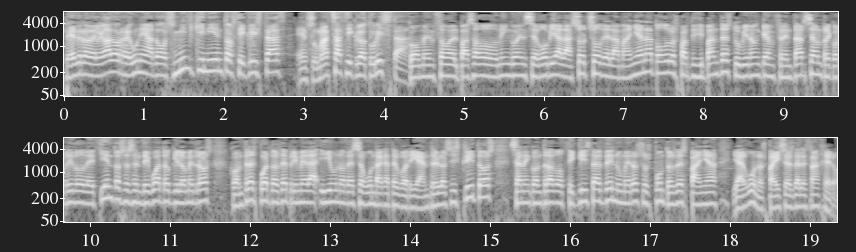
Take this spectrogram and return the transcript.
Pedro Delgado reúne a 2.500 ciclistas en su marcha cicloturista. Comenzó el pasado domingo en Segovia a las 8 de la mañana. Todos los participantes tuvieron que enfrentarse a un recorrido de 164 kilómetros con tres puertos de primera y uno de segunda categoría. Entre los inscritos se han encontrado ciclistas de numerosos puntos de España y algunos países del extranjero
